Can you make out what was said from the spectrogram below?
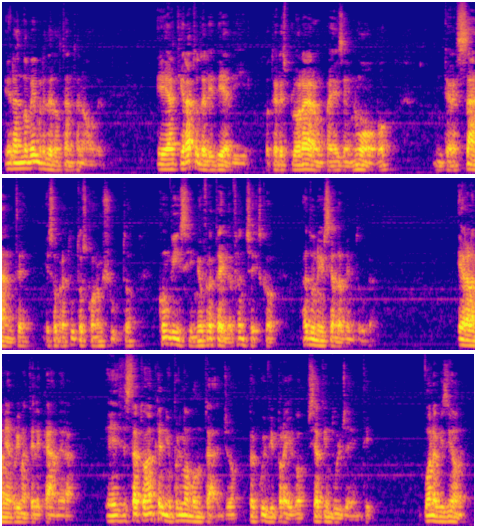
Era il novembre dell'89 e attirato dall'idea di poter esplorare un paese nuovo, interessante e soprattutto sconosciuto, convinsi mio fratello Francesco ad unirsi all'avventura. Era la mia prima telecamera ed è stato anche il mio primo montaggio, per cui vi prego, siate indulgenti. Buona visione!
